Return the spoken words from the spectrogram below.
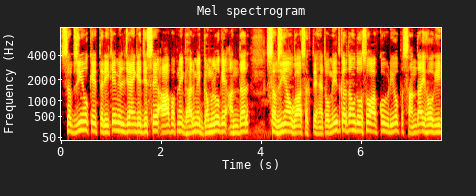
सब्ज़ियों के तरीके मिल जाएँगे, जिससे आप अपने घर में गमलों के अंदर सब्ज़ियाँ उगा सकते हैं। तो उम्मीद करता हूँ दोस्तों, आपको वीडियो पसंद आई होगी।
